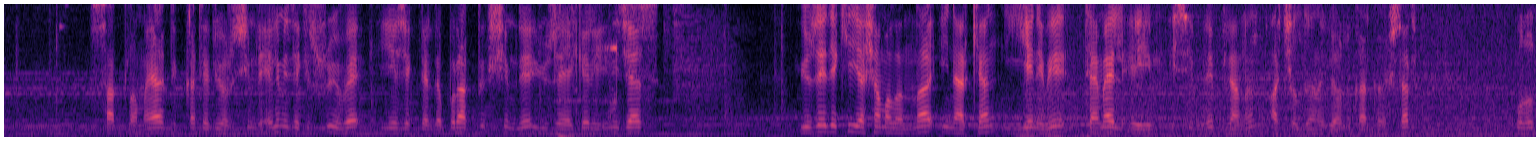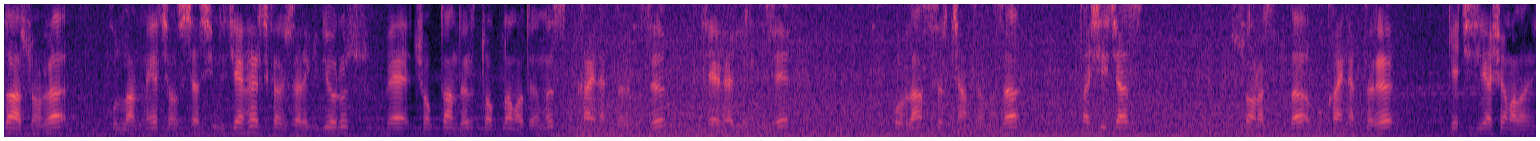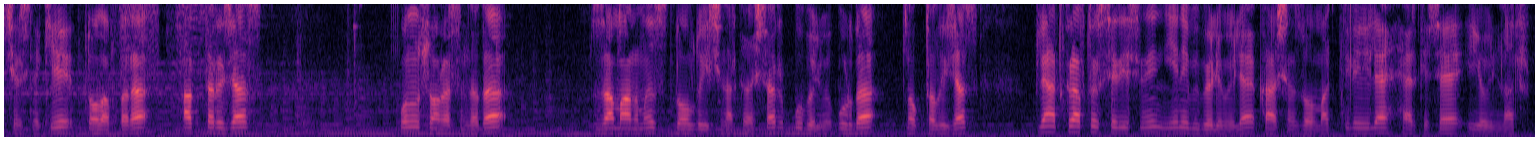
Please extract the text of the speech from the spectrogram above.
saklamaya dikkat ediyoruz. Şimdi elimizdeki suyu ve yiyecekleri de bıraktık. Şimdi yüzeye geri ineceğiz. Yüzeydeki yaşam alanına inerken yeni bir temel eğim isimli planın açıldığını gördük arkadaşlar. Bunu daha sonra kullanmaya çalışacağız. Şimdi cevher çıkarıcılara gidiyoruz ve çoktandır toplamadığımız kaynaklarımızı, cevherlerimizi buradan sırt çantamıza taşıyacağız. Sonrasında bu kaynakları geçici yaşam alanı içerisindeki dolaplara aktaracağız. Bunun sonrasında da zamanımız dolduğu için arkadaşlar bu bölümü burada noktalayacağız. Planet Crafter serisinin yeni bir bölümüyle karşınızda olmak dileğiyle herkese iyi oyunlar.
